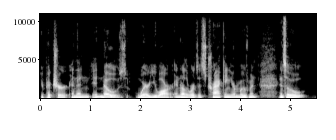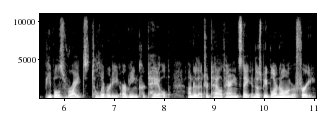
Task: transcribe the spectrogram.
your picture and then it knows where you are. In other words, it's tracking your movement. And so people's rights to liberty are being curtailed under that totalitarian state. And those people are no longer free.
